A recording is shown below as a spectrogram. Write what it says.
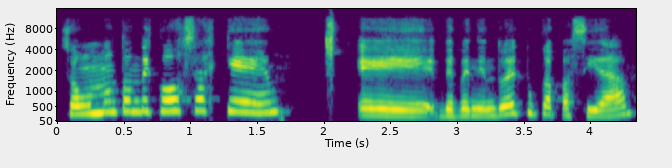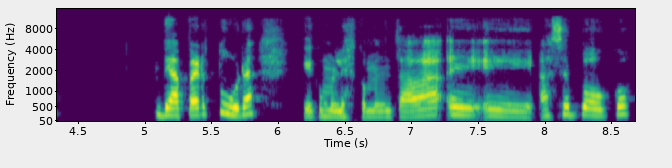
son un montón de cosas que eh, dependiendo de tu capacidad de apertura, que como les comentaba eh, eh, hace poco,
